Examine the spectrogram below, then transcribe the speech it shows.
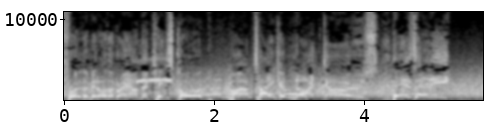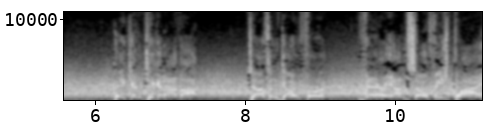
Through the middle of the ground. The kick's good. Mark goes. Here's Eddie. He can kick another. Doesn't go for it. Very unselfish play.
